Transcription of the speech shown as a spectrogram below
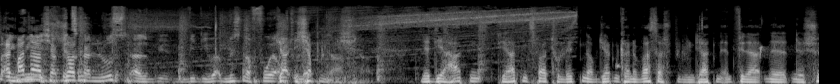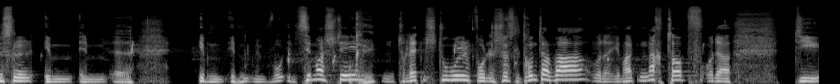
Name- ein Mann ich habe jetzt keine Lust, also wie, wie, die müssen doch vorher Ja, auch ich hab- gehabt ich- haben. Ja, die hatten, die hatten zwar Toiletten, aber die hatten keine Wasserspülung. Die hatten entweder eine, eine Schüssel im, im, äh, im, im, wo, im Zimmer stehen, Okay. einen Toilettenstuhl, wo eine Schüssel drunter war, oder eben halt einen Nachttopf, oder die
